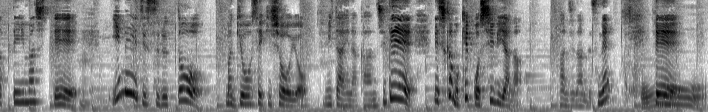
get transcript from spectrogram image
っていまして、うんイメージすると、まあ、業績賞与みたいな感じでで、しかも結構シビアな感じなんですね。えでほ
